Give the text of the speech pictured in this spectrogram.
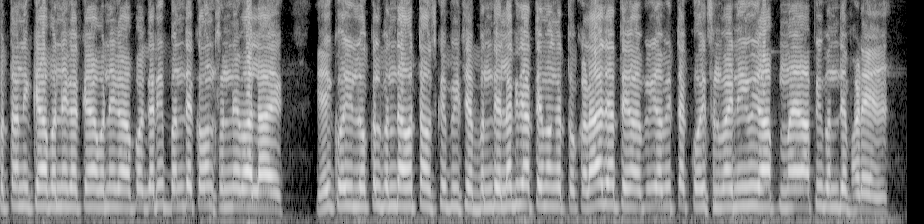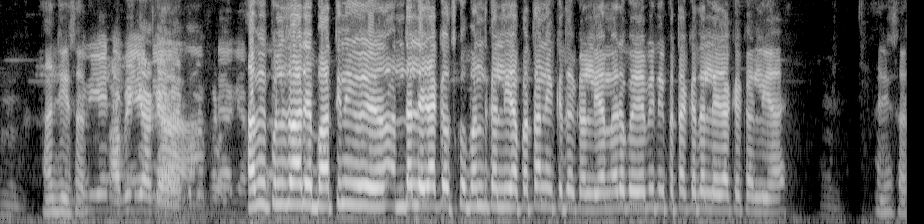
पता नहीं क्या बनेगा क्या बनेगा। अब गरीब बंदे कौन सुनने वाला है? यही कोई लोकल बंदा होता उसके पीछे बंदे लग जाते मगर तो कड़ा जाते अभी अभी तक कोई सुनवाई नहीं हुई आप मैं आप ही बंदे फड़े हैं। हम्म। हाँ जी सर। अभी क्या कह रहे हैं? पुलिस वाले? अभी पुलिस वाले बात ही नहीं हुई अंदर ले जाके उसको बंद कर लिया पता नहीं किधर कर लिया। मेरे को ये भी नहीं पता किधर ले जाके कर लिया है। हाँ जी सर।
